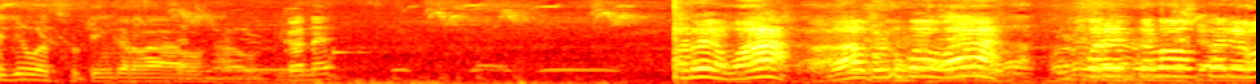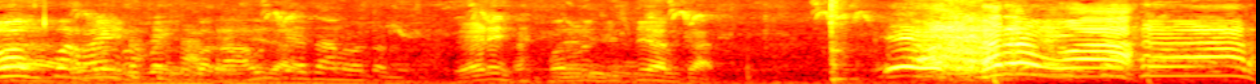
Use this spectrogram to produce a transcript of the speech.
જા હોય સો ટકા હે. અરે યાર અરે વાહ વાહ બડુબા વાહ ઉપર એમ તળો ઉપર હો ઉપર રહી રેડી જીતે હલકા અરે વાહ.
